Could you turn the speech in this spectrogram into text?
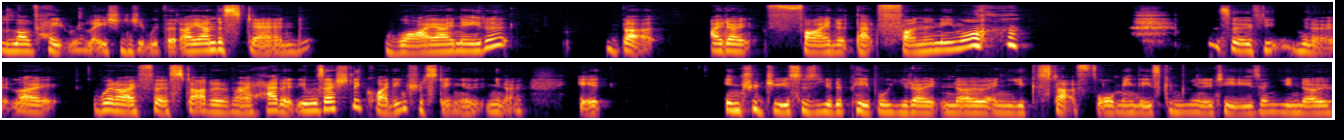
love hate relationship with it. I understand why I need it, but I don't find it that fun anymore. so if you, you know, like when I first started and I had it, it was actually quite interesting. It, you know, it introduces you to people you don't know and you start forming these communities and you know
